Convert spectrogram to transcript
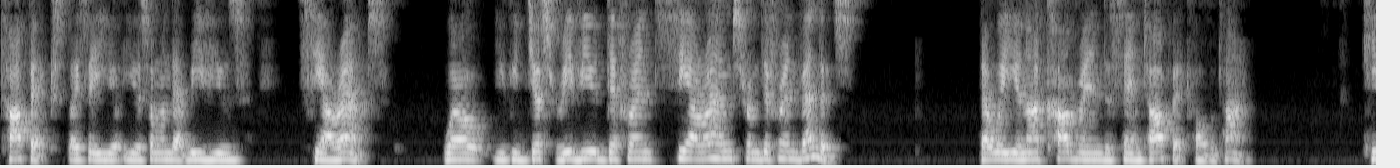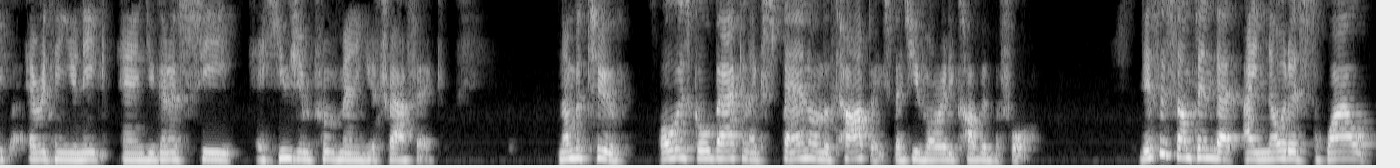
topics, like say you're, you're someone that reviews CRMs, well, you can just review different CRMs from different vendors. That way you're not covering the same topic all the time. Keep everything unique and you're going to see a huge improvement in your traffic. Number two, always go back and expand on the topics that you've already covered before. This is something that I noticed while,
